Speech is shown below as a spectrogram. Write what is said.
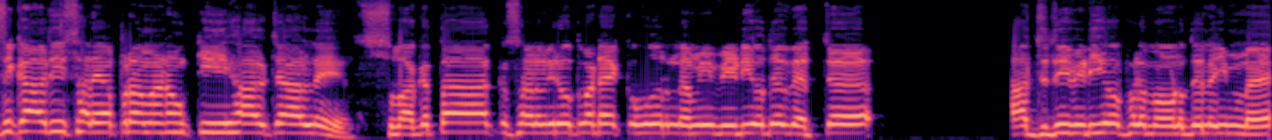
ਸ਼੍ਰੀ ਅਕਾਲ ਜੀ ਸਾਰੇ ਭਰਾਵਾਂ ਨੂੰ, ਕੀ ਹਾਲ ਚਾਲ ਨੇ? ਸਵਾਗਤ ਆ ਕਿਸਾਨ ਵੀਰੋ, ਤੁਹਾਡਾ ਇੱਕ ਹੋਰ ਨਵੀਂ ਵੀਡੀਓ ਦੇ ਵਿੱਚ। ਅੱਜ ਦੀ ਵੀਡੀਓ ਫਿਲਮਾਉਣ ਦੇ ਲਈ ਮੈਂ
